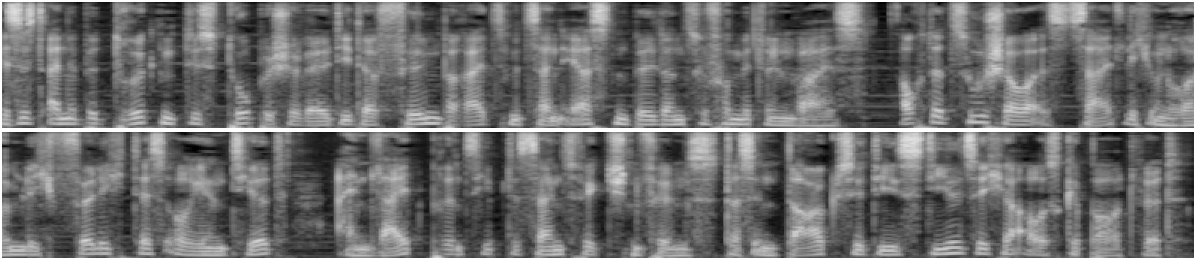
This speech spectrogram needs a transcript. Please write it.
Es ist eine bedrückend dystopische Welt, die der Film bereits mit seinen ersten Bildern zu vermitteln weiß. Auch der Zuschauer ist zeitlich und räumlich völlig desorientiert, ein Leitprinzip des Science-Fiction-Films, das in Dark City stilsicher ausgebaut wird.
